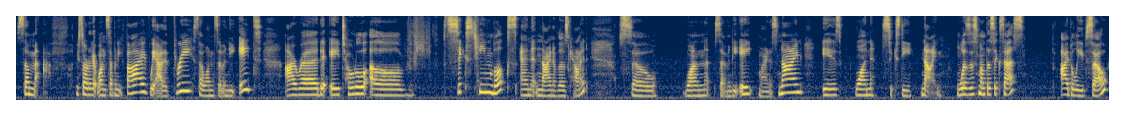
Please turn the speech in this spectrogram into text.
some math. We started at 175, we added 3, so 178. I read a total of 16 books and 9 of those counted. So 178 minus 9 is 169. Was this month a success? I believe so.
